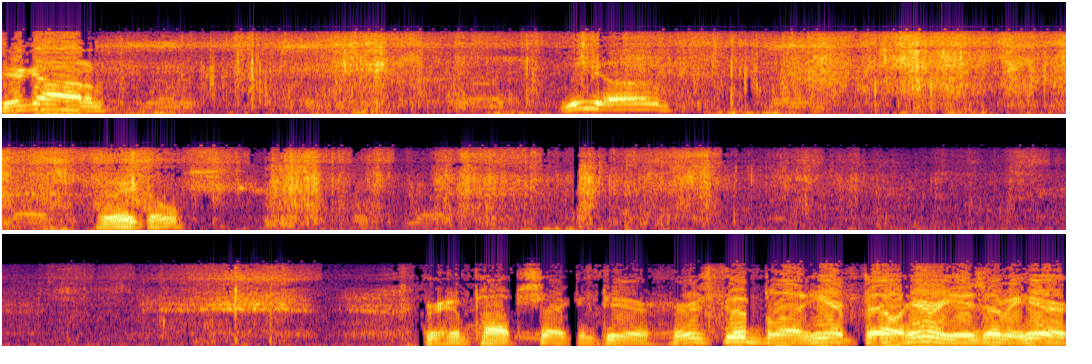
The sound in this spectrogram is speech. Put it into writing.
You got him. We got him. There he goes. Grandpa's second deer. There's good blood here. Bill, here he is over here.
